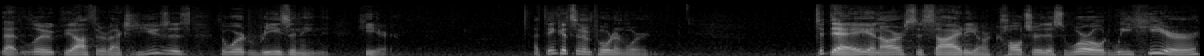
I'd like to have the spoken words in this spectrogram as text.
that Luke, the author of Acts, uses the word reasoning here. I think it's an important word. Today, in our society, our culture, this world, we hear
